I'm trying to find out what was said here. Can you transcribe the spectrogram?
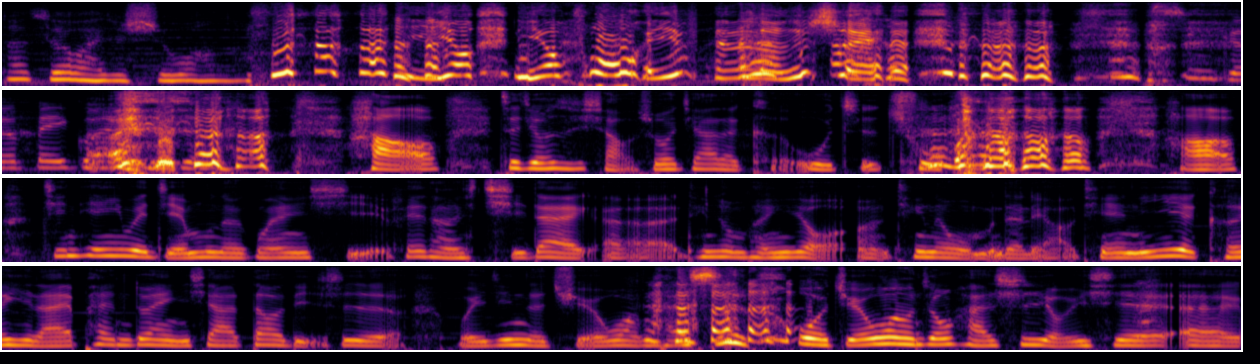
那最后还是失望了。你又你又泼我一盆冷水，性格悲观。好，这就是小说家的可恶之处。好，今天因为节目的关系，非常期待呃听众朋友嗯、呃、听了我们的聊天，你也可以来判断一下，到底是围巾的绝望，还是我绝望中还是有一些呃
